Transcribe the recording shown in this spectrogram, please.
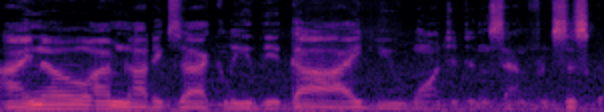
I know I'm not exactly the guide you wanted in San Francisco,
